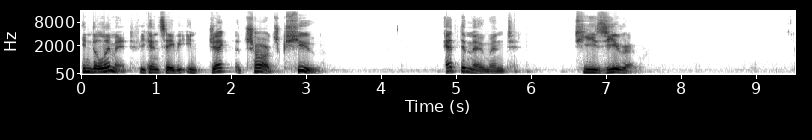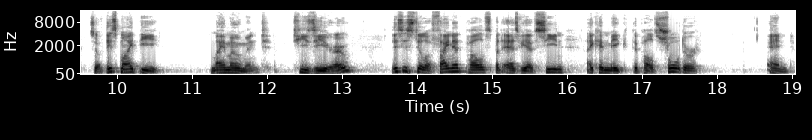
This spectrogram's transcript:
in the limit, we can say we inject a charge q at the moment t0. So this might be my moment t0. This is still a finite pulse, but as we have seen, I can make the pulse shorter and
